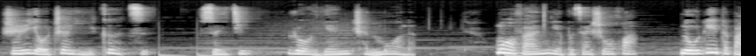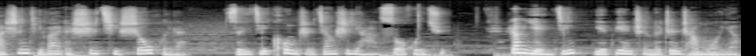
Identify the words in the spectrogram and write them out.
只有这一个字。随即，若烟沉默了。莫凡也不再说话，努力的把身体外的湿气收回来，随即控制僵尸牙缩回去，让眼睛也变成了正常模样，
